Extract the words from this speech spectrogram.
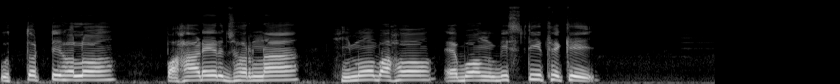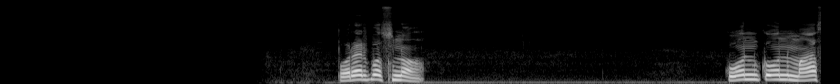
উত্তরটি হল, পাহাড়ের ঝর্ণা, হিমবাহ এবং বৃষ্টি থেকে। পরের প্রশ্ন কোন কোন মাস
